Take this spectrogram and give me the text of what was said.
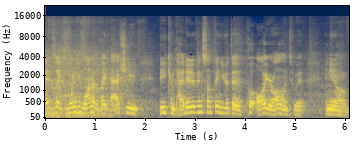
It's like when you want to like actually be competitive in something, you have to put all your all into it. And you know,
